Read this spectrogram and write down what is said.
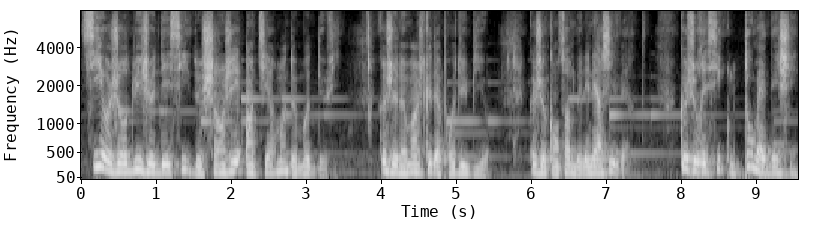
Si aujourd'hui je décide de changer entièrement de mode de vie, que je ne mange que des produits bio, que je consomme de l'énergie verte, que je recycle tous mes déchets,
